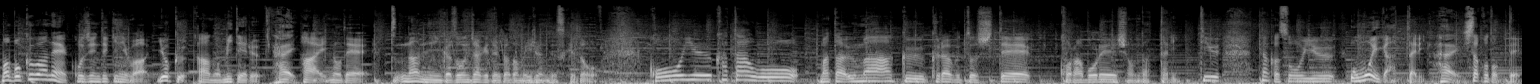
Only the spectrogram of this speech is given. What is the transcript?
まあ、僕はね個人的にはよくあの見てる、はい、はい、ので何人か存じ上げてる方もいるんですけどこういう方をまたうまくクラブとしてコラボレーションだったりっていうなんかそういう思いがあったりしたことって、はい、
